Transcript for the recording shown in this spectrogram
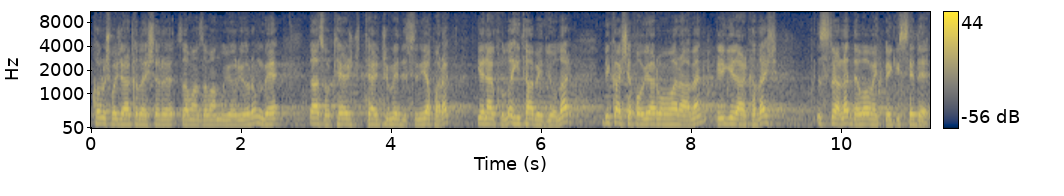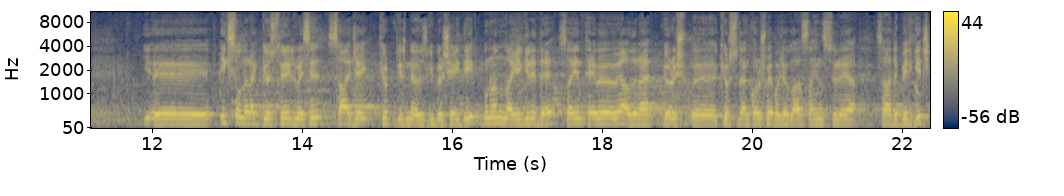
Konuşmacı arkadaşları zaman zaman uyarıyorum ve daha sonra ter tercümesini yaparak genel kurula hitap ediyorlar. Birkaç defa uyarmama rağmen ilgili arkadaş ısrarla devam etmek istedi. Ee, X olarak gösterilmesi sadece Kürt diline özgü bir şey değil. Bununla ilgili de Sayın TBMM adına görüş, e, kürsüden konuşma yapacak olan Sayın Süreyya Sade Bilgiç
